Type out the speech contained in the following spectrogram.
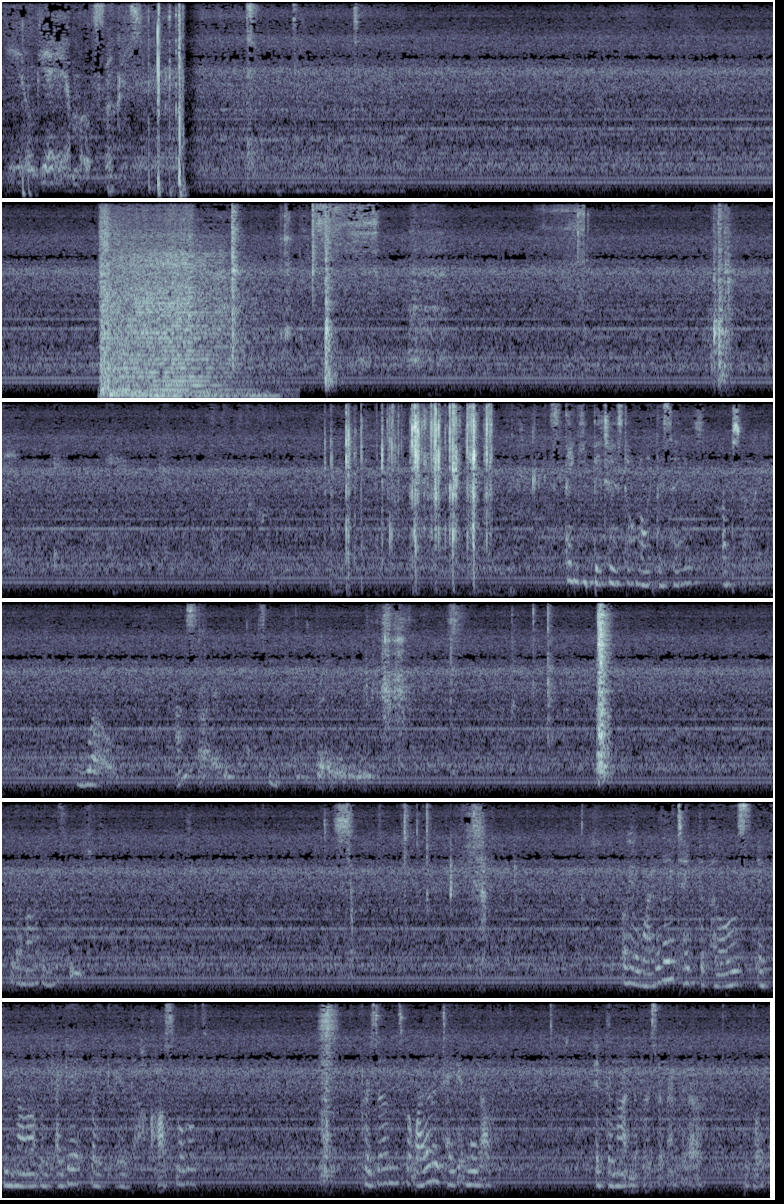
cute. Hell yeah, motherfuckers. Stanky bitches don't know what this is. I'm sorry. Whoa. I'm sorry. That's rude. Did not use this? Okay, why do they take the pills if you're not, like, I get, like, in hospitals, prisons, but why do they take it and they don't? If they're not in the prison, I'm gonna, like,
